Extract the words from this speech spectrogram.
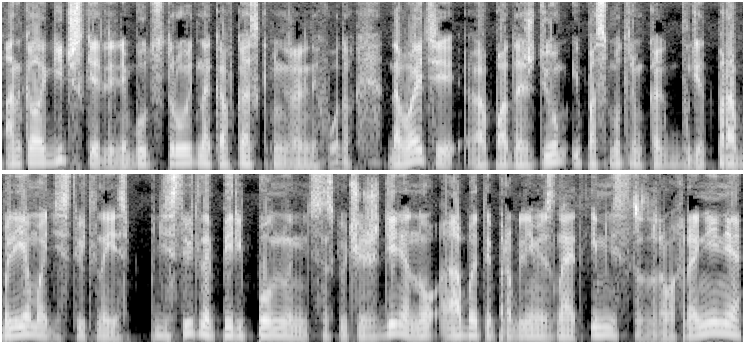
Онкологические отделения будут строить на Кавказских минеральных водах. Давайте э, подождем и посмотрим, как будет. Проблема действительно есть. Действительно переполнено медицинские учреждения, но об этой проблеме знает и министр здравоохранения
